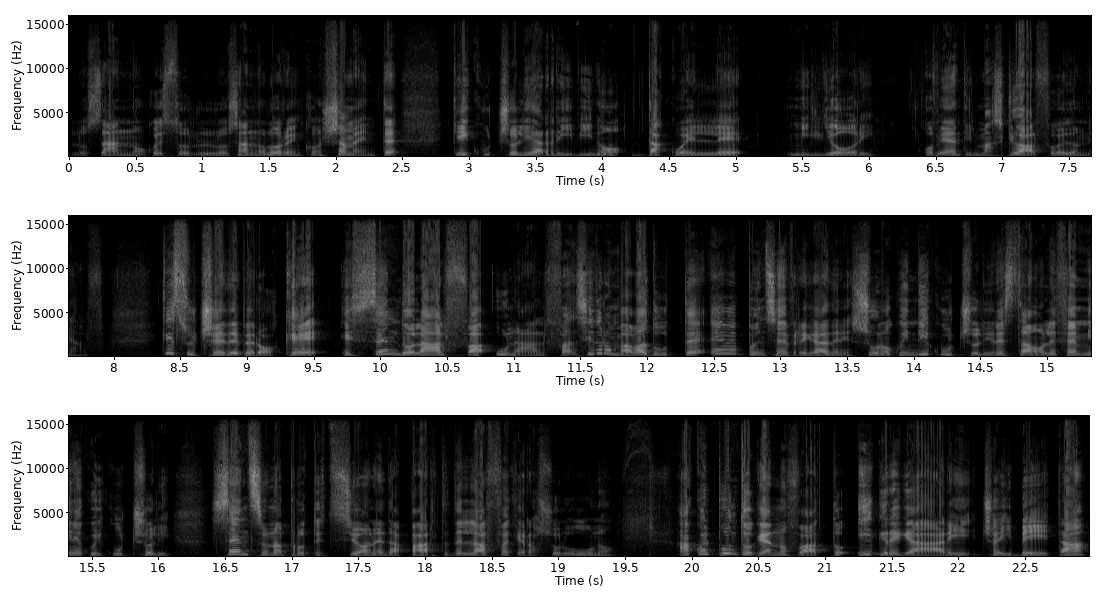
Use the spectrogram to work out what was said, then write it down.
lo sanno, questo lo sanno loro inconsciamente, che i cuccioli arrivino da quelle migliori. Ovviamente il maschio alfa con le donne alfa. Che succede però? Che essendo l'alfa un alfa, si trombava tutte e poi non se ne fregava nessuno. Quindi i cuccioli restavano le femmine quei cuccioli, senza una protezione da parte dell'alfa che era solo uno. A quel punto che hanno fatto? I gregari, cioè i beta,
